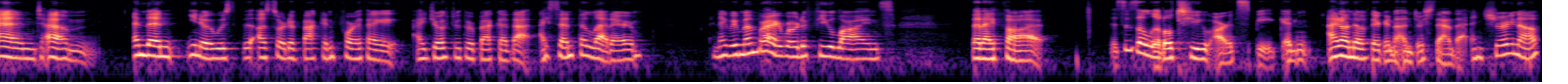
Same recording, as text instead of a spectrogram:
and, um, and then, you know, it was the, a sort of back and forth. I, I joked with Rebecca that I sent the letter, and I remember I wrote a few lines that I thought, this is a little too art speak, and I don't know if they're gonna understand that. And sure enough,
